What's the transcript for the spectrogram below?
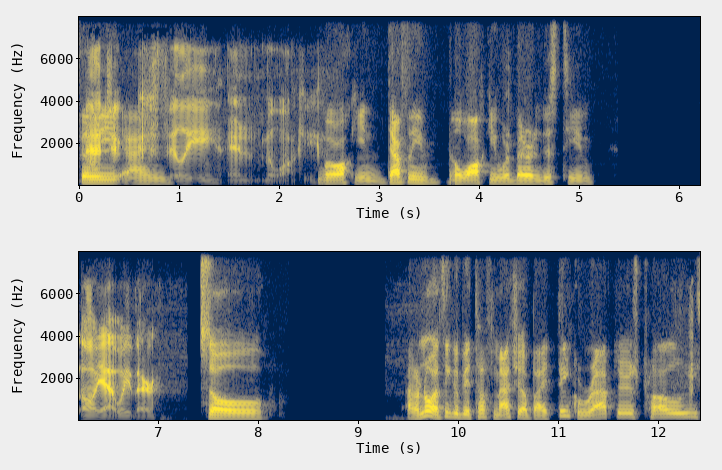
Philly Magic, and Philly and Milwaukee. Milwaukee, and definitely Milwaukee were better than this team. Oh yeah, way better. So I don't know. I think it'd be a tough matchup. I think Raptors probably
